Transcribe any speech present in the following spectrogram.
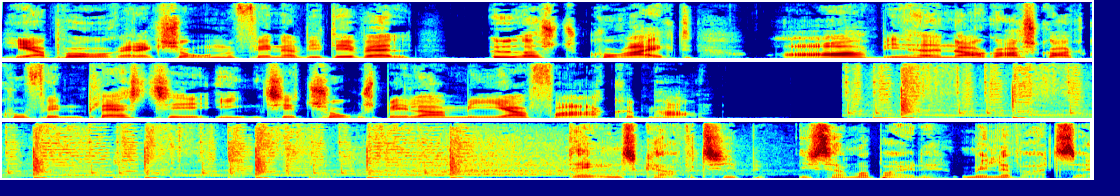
Her på redaktionen finder vi det valg yderst korrekt, og vi havde nok også godt kunne finde plads til en til to spillere mere fra København. Dagens kaffetip i samarbejde med Lavazza.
